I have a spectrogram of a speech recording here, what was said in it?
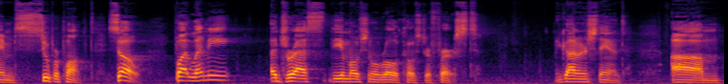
am super pumped. So, but let me address the emotional roller coaster first. You got to understand, um,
